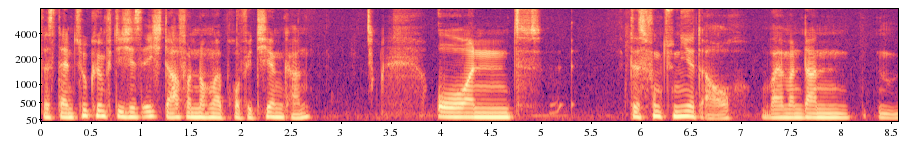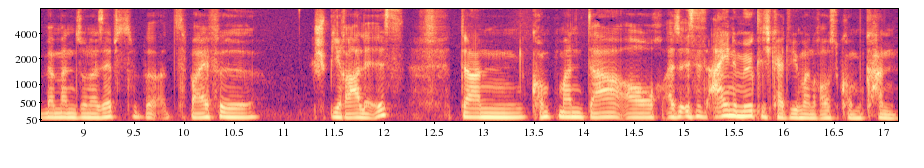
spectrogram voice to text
dass dein zukünftiges Ich davon nochmal profitieren kann. Und das funktioniert auch weil man dann, wenn man so einer Selbstzweifel Spirale ist, dann kommt man da auch, also es ist eine Möglichkeit, wie man rauskommen kann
